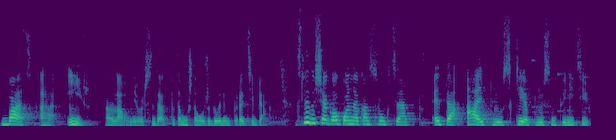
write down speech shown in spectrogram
vas a ir на университет, потому что мы уже говорим про тебя. Следующая глагольная конструкция это I плюс K плюс инфинитив.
